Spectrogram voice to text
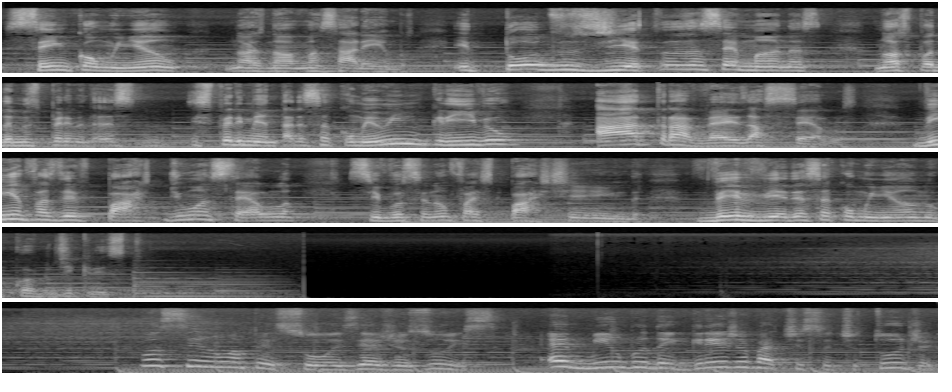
sem comunhão nós não avançaremos. E todos os dias, todas as semanas, nós podemos experimentar, experimentar essa comunhão incrível através das células. Venha fazer parte de uma célula se você não faz parte ainda. Viver dessa comunhão no corpo de Cristo. Você ama pessoas e a Jesus? É membro da Igreja Batista Atitude?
